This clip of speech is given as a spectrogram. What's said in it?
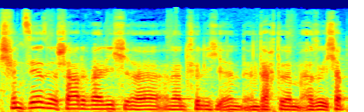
ich finde es sehr, sehr schade, weil ich äh, natürlich äh, dachte, also ich habe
